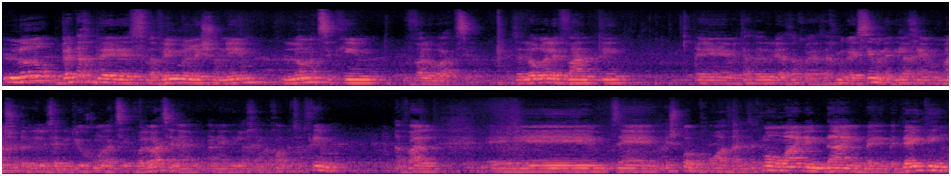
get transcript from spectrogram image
לא, בטח בסבבים ראשונים, לא מציקים ולואציה. זה לא רלוונטי. אה, ותכף תגידו לי, אז אוקיי, אז איך מגייסים? אני אגיד לכם, מה שתגידו לי זה בדיוק כמו להציג ולואציה, אני, אני אגיד לכם, נכון, אתם צודקים, אבל אה, זה, יש פה בחורה, זה כמו wine and dine בדייטינג,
